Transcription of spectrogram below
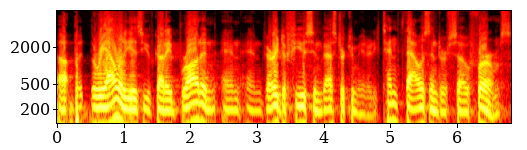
uh, but the reality is you've got a broad and, and, and very diffuse investor community, 10,000 or so firms,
